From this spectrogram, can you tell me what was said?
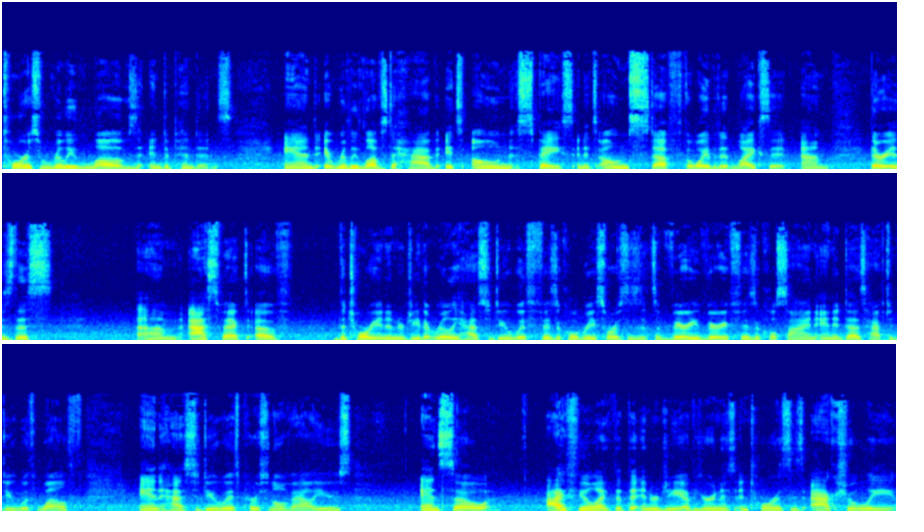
Taurus really loves independence and it really loves to have its own space and its own stuff the way that it likes it. Um, there is this um, aspect of the Taurian energy that really has to do with physical resources. It's a very, very physical sign and it does have to do with wealth and it has to do with personal values. And so I feel like that the energy of Uranus and Taurus is actually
